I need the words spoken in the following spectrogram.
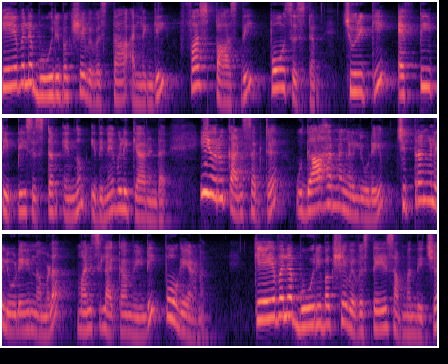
കേവല ഭൂരിപക്ഷ വ്യവസ്ഥ അല്ലെങ്കിൽ ഫസ്റ്റ് പാസ് ദി പോ സിസ്റ്റം ചുരുക്കി F P T P system എന്നും ഇതിനെ വിളിക്കാറുണ്ട്. ഈ ഒരു കൺസെപ്റ്റ് ഉദാഹരണങ്ങളിലൂടെയും ചിത്രങ്ങളിലൂടെയും നമ്മൾ മനസ്സിലാക്കാൻ വേണ്ടി പോവുകയാണ്. കേവല ഭൂരിപക്ഷ വ്യവസ്ഥയെ സംബന്ധിച്ച്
